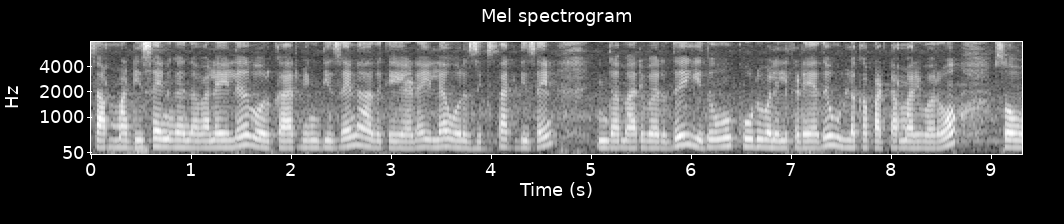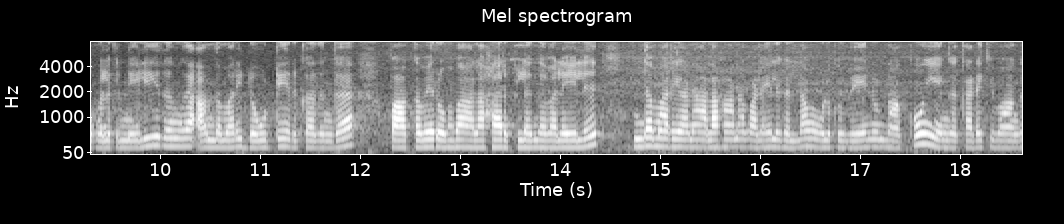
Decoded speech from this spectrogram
செம்ம டிசைனுங்க இந்த வளையல் ஒரு கார்விங் டிசைன் அதுக்கு இடையில ஒரு ஜிக்ஸாக் டிசைன் இந்த மாதிரி வருது. இதுவும் கூடு வளையல் கிடையாது உள்ளக்க பட்டை மாதிரி வரும். ஸோ உங்களுக்கு நெளியிறங்க அந்த மாதிரி டவுட்டே இருக்காதுங்க. பார்க்கவே ரொம்ப அழகாக இருக்குல்ல இந்த வளையல் இந்த மாதிரியான அழகான வளையல்கள்லாம் உங்களுக்கு வேணும்னாக்கும் எங்கள் கடைக்கு வாங்க.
